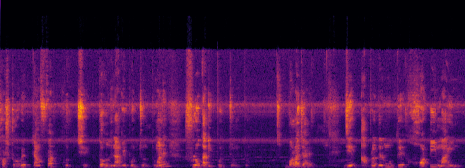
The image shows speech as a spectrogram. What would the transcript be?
ষষ্ঠভাবে ট্রান্সফার হচ্ছে, ততদিন আগে পর্যন্ত মানে ষোলো তারিখ পর্যন্ত। বলা যায় যে আপনাদের মধ্যে হটি মাইন্ড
